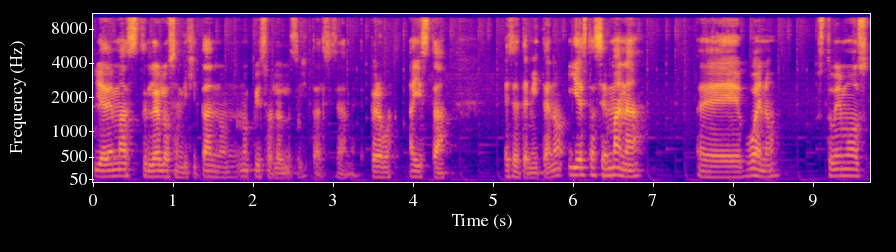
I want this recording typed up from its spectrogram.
y, además leerlos en digital, no, no pienso leerlos digital, sinceramente. Pero bueno, ahí está ese temita, ¿no? Y esta semana, eh, bueno, pues tuvimos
